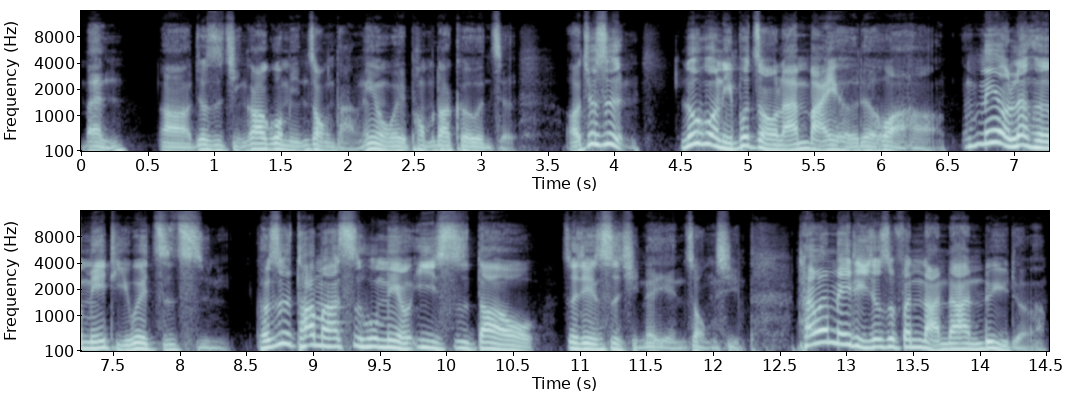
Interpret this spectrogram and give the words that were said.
们啊，就是警告过民众党，因为我也碰不到柯文哲啊，就是如果你不走蓝白河的话哈，没有任何媒体会支持你。可是他们似乎没有意识到这件事情的严重性。台湾媒体就是分蓝的和绿的嘛。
